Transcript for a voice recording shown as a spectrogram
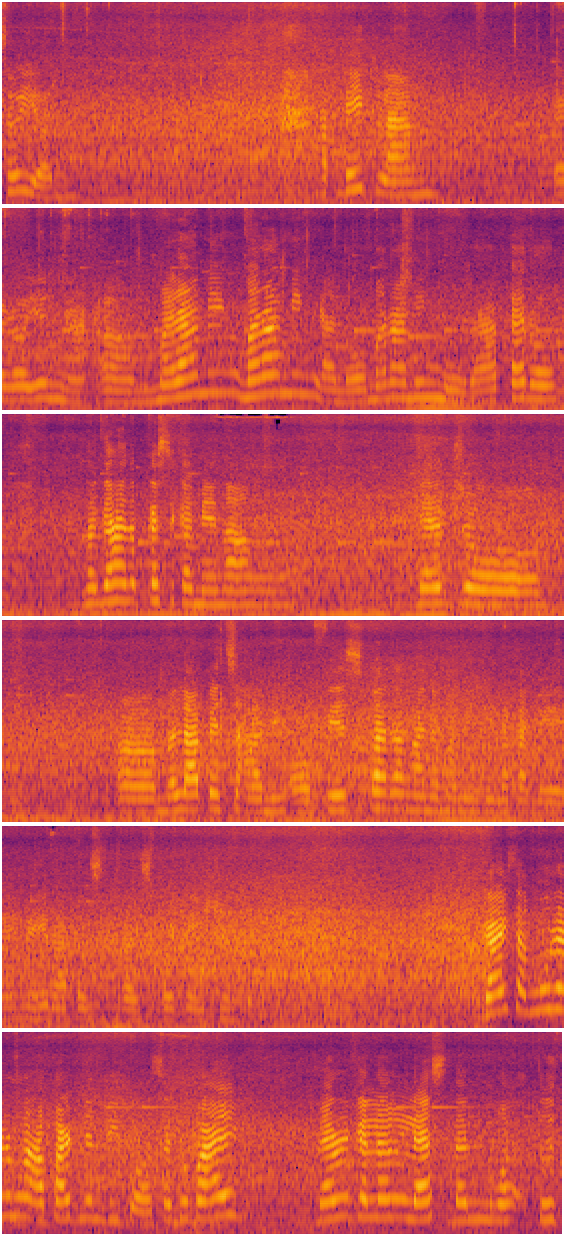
so, yun. Update lang. Pero yun nga, um, maraming, maraming, ano, maraming mura. Pero, naghahanap kasi kami ng medyo uh, malapit sa aming office para nga naman hindi na kami mahirapan sa transportation. Guys, ang mura ng mga apartment dito. Sa Dubai, meron ka lang less than 2,000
